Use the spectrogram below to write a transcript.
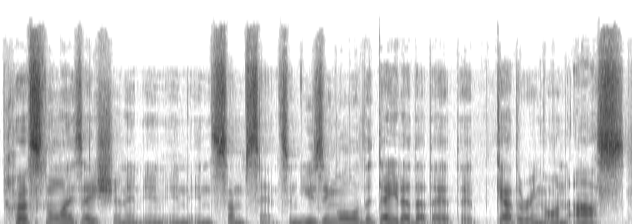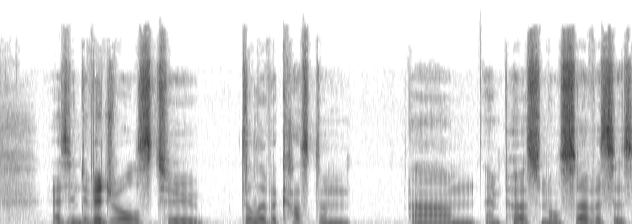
personalization in, in, in some sense and using all of the data that they're, they're gathering on us as individuals to deliver custom um, and personal services.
